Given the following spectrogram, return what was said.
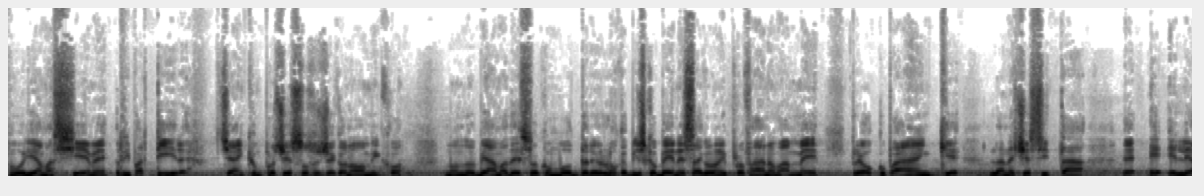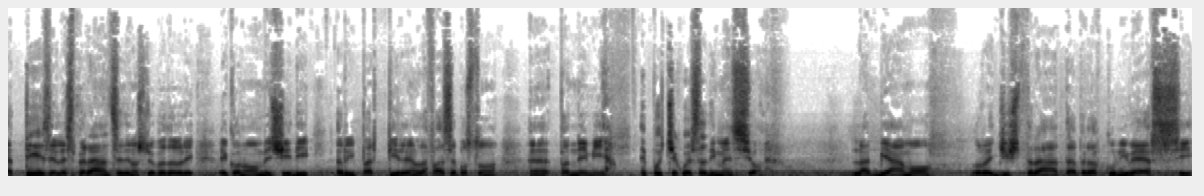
vogliamo assieme ripartire. C'è anche un processo socio-economico, non dobbiamo adesso convolgere, lo capisco bene, sacro con il profano, ma a me preoccupa anche la necessità e, e, e le attese, le speranze dei nostri operatori economici di ripartire nella fase post-pandemia. E poi c'è questa dimensione, l'abbiamo registrata per alcuni versi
